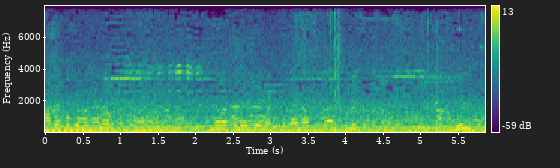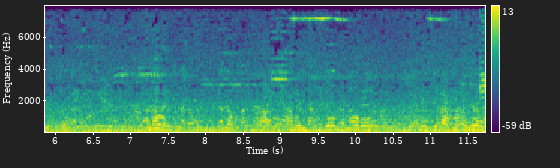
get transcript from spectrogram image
असं तुमचं म्हणणं आहे धन्यवाद. तुम्ही जे माहिती काय नाव तुमचं सुनील सुद्धा सुनील ननवरे सुनील सुखदेव ननवरे यांनी जी माहिती दिली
